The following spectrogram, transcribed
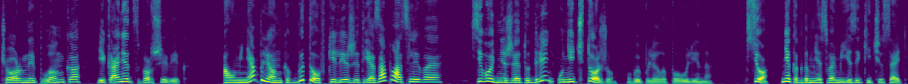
черный пленка и конец борщевик». «А у меня пленка в бытовке лежит, я запасливая. Сегодня же эту дрянь уничтожу», — выпалила Паулина. «Все, некогда мне с вами языки чесать.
